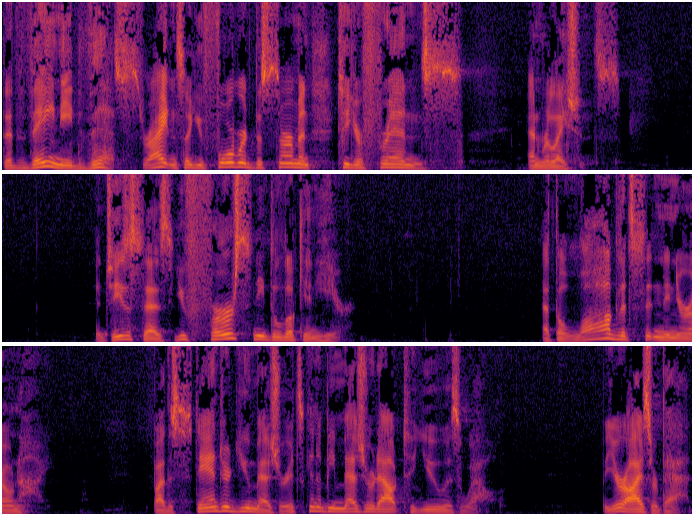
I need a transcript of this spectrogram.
that they need this, right? And so you forward the sermon to your friends and relations. And Jesus says, you first need to look in here at the log that's sitting in your own eye. By the standard you measure, it's going to be measured out to you as well. But your eyes are bad.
